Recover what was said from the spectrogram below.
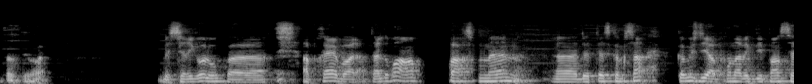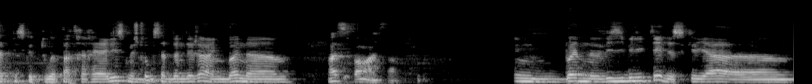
Ça, c'est vrai. Mais c'est rigolo, quoi. Après, voilà, t'as le droit, hein, par semaine, euh, de tests comme ça. Comme je dis, à prendre avec des pincettes, parce que tout est pas très réaliste, mais je trouve que ça te donne déjà une bonne, Ouais, c'est pas mal, ça. Une bonne visibilité de ce qu'il y a, euh,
